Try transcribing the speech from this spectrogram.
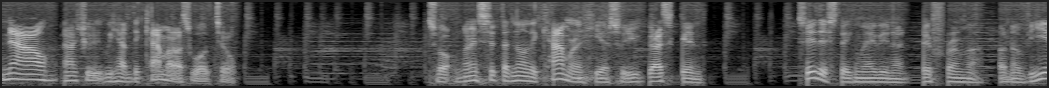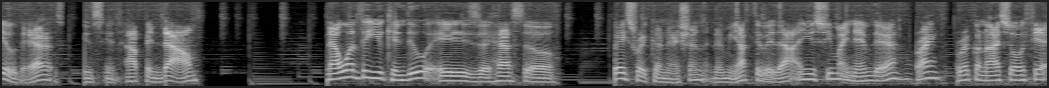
now actually we have the camera as well too. So I'm gonna set another camera here so you guys can see this thing maybe in a different uh, kind of view there. As you can see it up and down. Now one thing you can do is it has a face recognition. Let me activate that and you see my name there, right? Recognize. So if you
